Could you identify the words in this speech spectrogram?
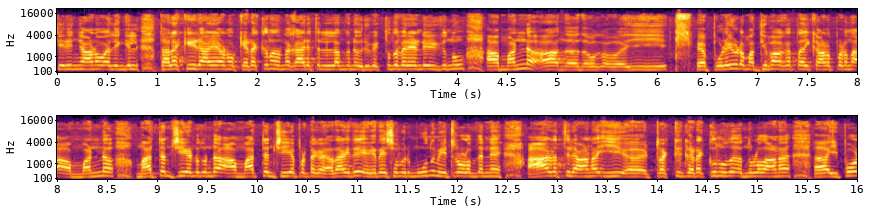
ചെരിഞ്ഞാണോ അല്ലെങ്കിൽ തലക്കീഴായാണോ കിടക്കുന്നതെന്ന കാര്യത്തിലെല്ലാം തന്നെ ഒരു വ്യക്തത വരേണ്ടിയിരിക്കുന്നു. ആ മണ്ണ് ഈ പുഴയുടെ മധ്യഭാഗത്തായി കാണപ്പെടുന്ന ആ മണ്ണ് മാറ്റം ചെയ്യേണ്ടതുണ്ട്. ആ മാറ്റം ചെയ്യപ്പെട്ട അതായത് ഏകദേശം ഒരു മൂന്ന് മീറ്ററോളം തന്നെ ആഴത്തിലാണ് ഈ ട്രക്ക് കിടക്കുന്നത് എന്നുള്ളതാണ്. ഇപ്പോൾ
